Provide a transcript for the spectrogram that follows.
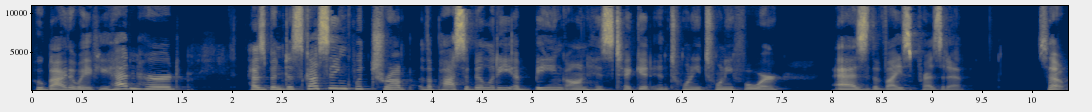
who, by the way, if you hadn't heard, has been discussing with Trump the possibility of being on his ticket in 2024 as the vice president. So,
